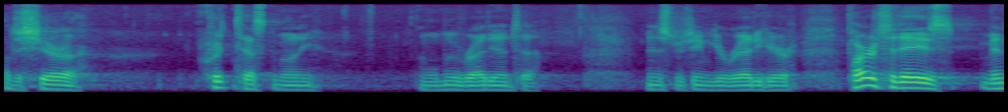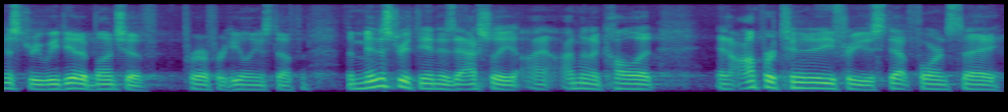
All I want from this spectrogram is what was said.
I'll just share a quick testimony and we'll move right into ministry team. Get ready here. Part of today's ministry we did a bunch of prayer for healing and stuff. The ministry at the end is actually I, i'm going to call it an opportunity for you to step forward and say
